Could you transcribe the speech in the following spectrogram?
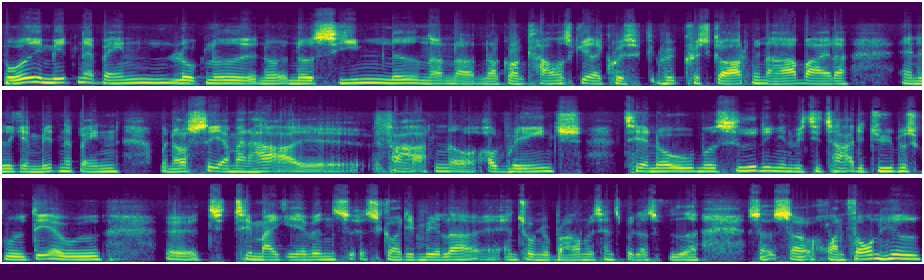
Både i midten af banen, lukke noget, noget, noget seam ned, når, når, når Gronkowski eller Chris, Chris Godwin arbejder nede igennem midten af banen, men også se, at man har øh, farten og, og range til at nå ud mod sidelinjen, hvis de tager de dybe skud derude øh, til Mike Evans, øh, Scotty Miller, øh, Antonio Brown, hvis han spiller osv. Så, så Juan Thornhill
